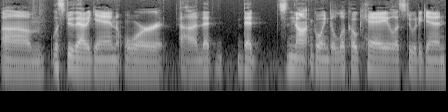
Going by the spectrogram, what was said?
um, "Let's do that again," or uh, "That that's not going to look okay. Let's do it again."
